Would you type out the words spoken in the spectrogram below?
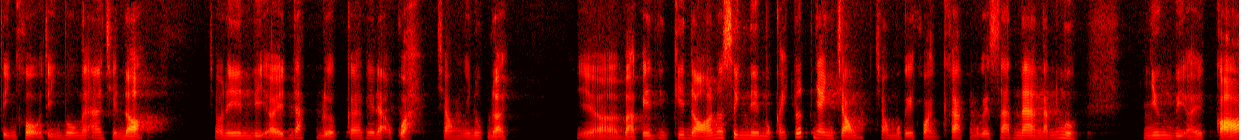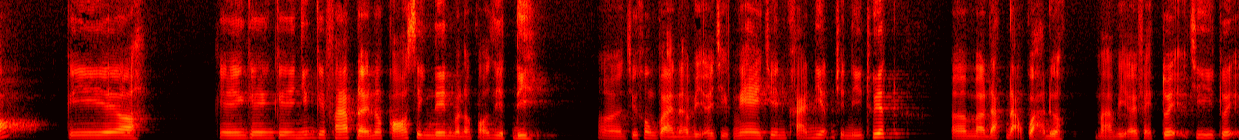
tính khổ, tính vô ngã trên đó. Cho nên vị ấy đắc được các cái đạo quả trong cái lúc đấy. Ờ, và cái cái đó nó sinh lên một cách rất nhanh chóng trong một cái khoảnh khắc, một cái sát na ngắn ngủi. Nhưng vị ấy có cái ờ, cái, cái cái những cái pháp đấy nó có sinh lên và nó có diệt đi à, chứ không phải là vị ấy chỉ nghe trên khái niệm trên lý thuyết à, mà đắc đạo quả được mà vị ấy phải tuệ chi tuệ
